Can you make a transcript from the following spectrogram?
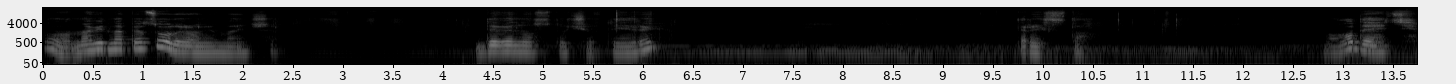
О, навіть на 500 грамів менше. 94. 300. Молодець.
